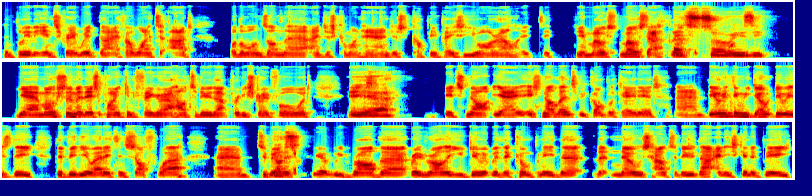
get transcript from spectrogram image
completely integrate with that. If I wanted to add other ones on there, I just come on here and just copy and paste a URL. It, it you know, most most athletes. That's so easy. Yeah, most of them at this point can figure out how to do that pretty straightforward. It's, yeah it's not yeah it's not meant to be complicated um, the only thing we don't do is the the video editing software um, to be yes. honest you, we'd rather we'd rather you do it with a company that that knows how to do that and is going to be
